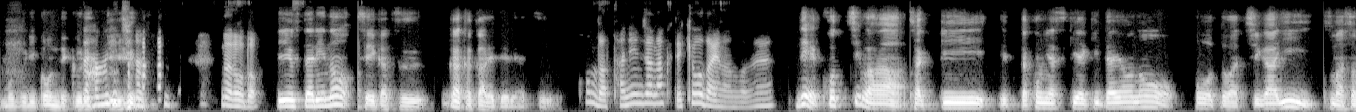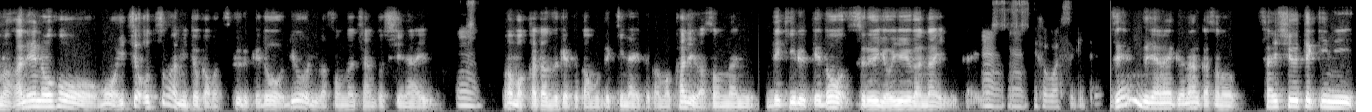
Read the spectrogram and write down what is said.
潜り込んでくるダっていう。なるほど。ていう二人の生活が書かれてるやつ。今度は他人じゃなくて兄弟なんだね。で、こっちは、さっき言った今夜すき焼きだよの方とは違い、まあその姉の方も一応おつまみとかは作るけど、料理はそんなちゃんとしない。うん。まあまあ片付けとかもできないとか、まあ家事はそんなにできるけど、する余裕がないみたいうんな。うん。忙しすぎて。全部じゃないけど、なんかその、最終的に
